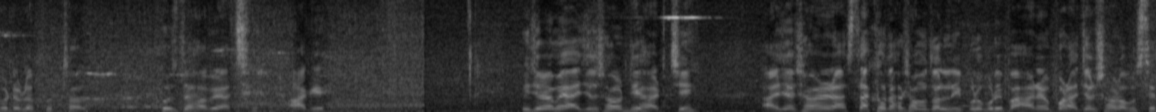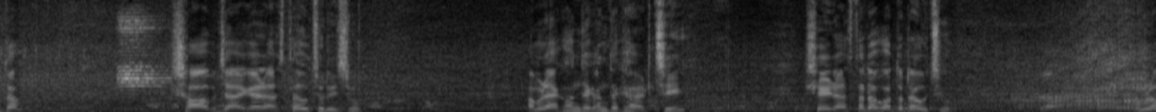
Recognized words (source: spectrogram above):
হোটেলে খুঁজতে খুঁজতে হবে আছে, আগে। মিজোরামে আইজল শহর দিয়ে হাঁটছি। আইজল শহরের রাস্তা কোথাও সমতল নেই। পুরোপুরি পাহাড়ের উপর আইজল শহর অবস্থিত। সব জায়গায় রাস্তা উঁচু নিচু। আমরা এখন যেখান থেকে হাঁটছি, সেই রাস্তাটাও কতটা উঁচু। আমরা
